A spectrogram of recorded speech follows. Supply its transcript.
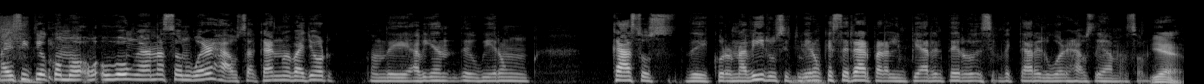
Hay sitios como hubo un Amazon Warehouse acá en Nueva York donde habían de- hubieron casos de coronavirus y tuvieron que cerrar para limpiar entero, desinfectar el warehouse de Amazon. Yeah.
